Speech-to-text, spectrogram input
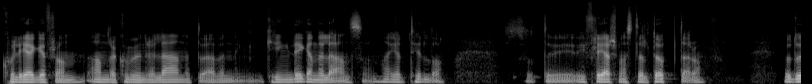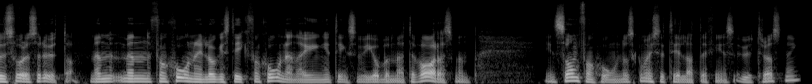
kollegor från andra kommuner i länet och även kringliggande län som har hjälpt till då. Så det är fler som har ställt upp där då. Och då är det så det ser ut då. Men, men funktionen i logistikfunktionen är ju ingenting som vi jobbar med till vardags. Men i en sån funktion då ska man ju se till att det finns utrustning.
